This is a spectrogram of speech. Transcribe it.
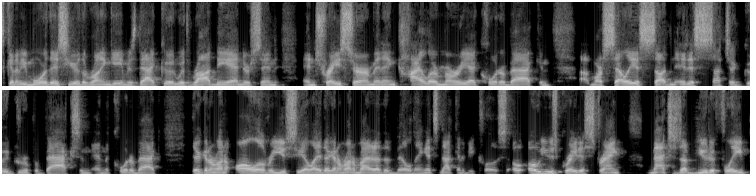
It's going to be more this year. The running game is that good with Rodney Anderson and Trey Sermon and Kyler Murray at quarterback and uh, Marcelias Sutton. It is such a good group of backs and, and the quarterback. They're going to run all over UCLA. They're going to run them right out of the building. It's not going to be close. O- OU's greatest strength matches up beautifully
